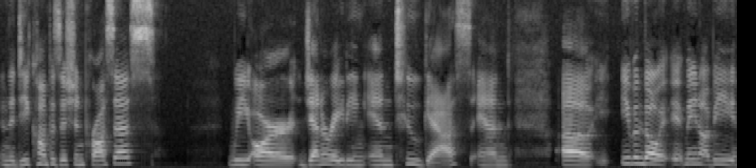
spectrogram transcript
in the decomposition process, we are generating N2 gas. And uh, even though it may not be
